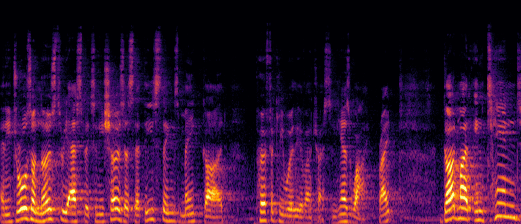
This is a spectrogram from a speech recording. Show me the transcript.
And he draws on those three aspects and he shows us that these things make God perfectly worthy of our trust. And here's why, right? God might intend,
